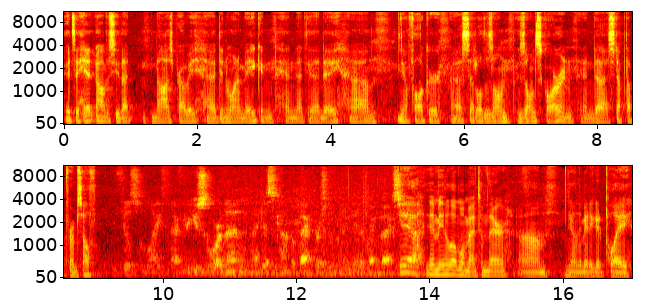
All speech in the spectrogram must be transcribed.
it's a hit. And obviously that Naz probably uh, didn't want to make, and, and at the end of the day, um, you know, Falker uh, settled his own his own score and and uh, stepped up for himself. You feel some life after you score then, and I guess kind of a when they get it right back. So. Yeah, yeah, I mean a little momentum there. Um, you know, they made a good play,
